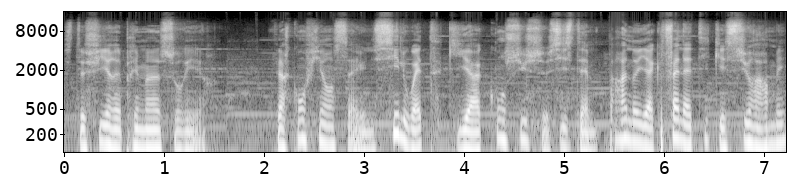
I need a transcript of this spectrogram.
Stuffy réprima un sourire. Faire confiance à une silhouette qui a conçu ce système paranoïaque fanatique et surarmé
